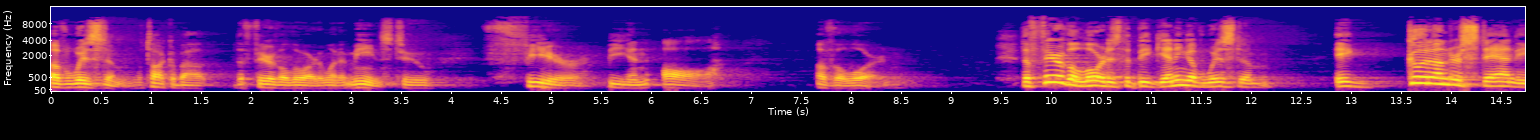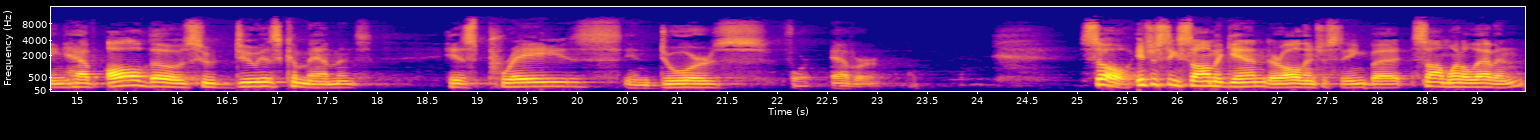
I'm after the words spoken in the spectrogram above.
of wisdom. We'll talk about the fear of the Lord and what it means to fear, be in awe of the Lord. The fear of the Lord is the beginning of wisdom. A good understanding have all those who do his commandments. His praise endures forever. So, interesting psalm again. They're all interesting, but Psalm 111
